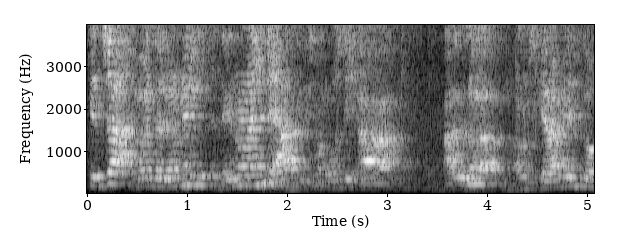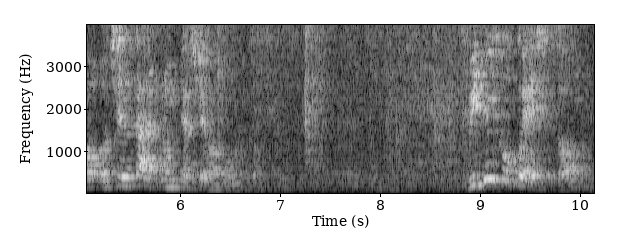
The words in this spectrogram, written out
che già il movimento dei non allineati diciamo così a, al, allo schieramento occidentale non piaceva molto vi dico questo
